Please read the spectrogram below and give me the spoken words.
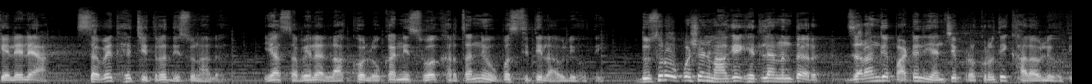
केलेल्या सभेत हे चित्र दिसून आलं. या सभेला लाखो लोकांनी स्वखर्चाने उपस्थिती लावली होती. दुसरं उपोषण मागे घेतल्यानंतर जरांगे पाटील यांची प्रकृती खालावली होती.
